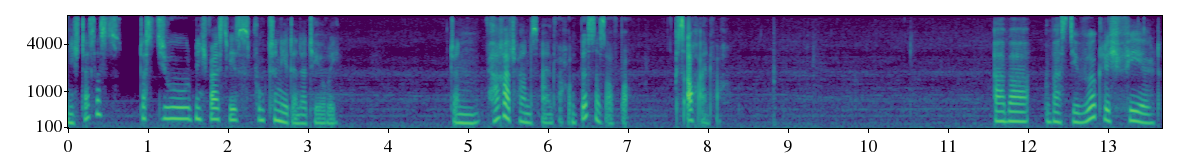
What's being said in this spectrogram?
Nicht, dass, es, dass du nicht weißt, wie es funktioniert in der Theorie. Denn Fahrradfahren ist einfach und Businessaufbau ist auch einfach. Aber was dir wirklich fehlt,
